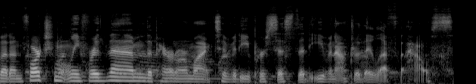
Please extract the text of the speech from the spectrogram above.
But unfortunately for them, the paranormal activity persisted even after they left the house.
